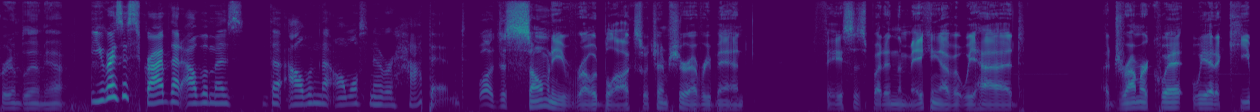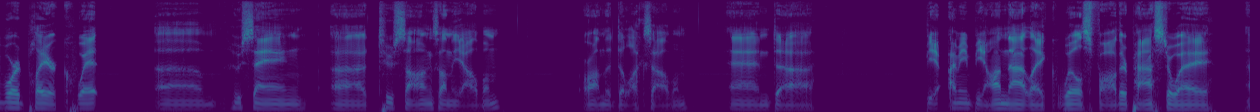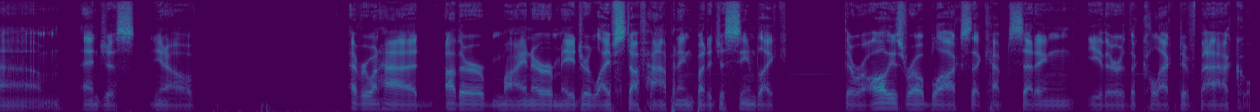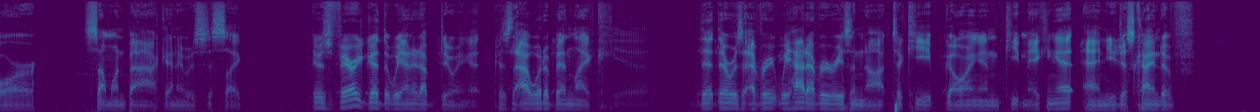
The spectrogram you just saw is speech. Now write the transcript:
Brood and Bloom, yeah. You guys described that album as the album that almost never happened. Well, just so many roadblocks, which I'm sure every band faces. But in the making of it, we had a drummer quit, we had a keyboard player quit, um, who sang uh, two songs on the album or on the deluxe album, and uh, be- I mean beyond that, like Will's father passed away, um, and just you know everyone had other minor, major life stuff happening, but it just seemed like there were all these roadblocks that kept setting either the collective back or someone back, and it was just like it was very good that we ended up doing it because that would have been like Yeah. th- there was every we had every reason not to keep going and keep making it, and you just kind of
